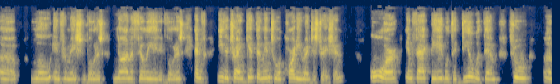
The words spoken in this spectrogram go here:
uh, low information voters, non affiliated voters, and either try and get them into a party registration or, in fact, be able to deal with them through uh,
